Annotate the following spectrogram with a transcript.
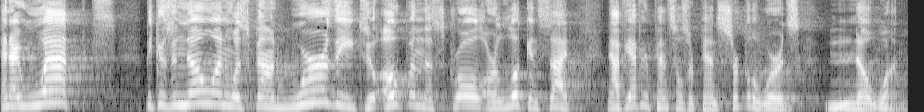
and I wept because no one was found worthy to open the scroll or look inside. Now, if you have your pencils or pens, circle the words no one.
